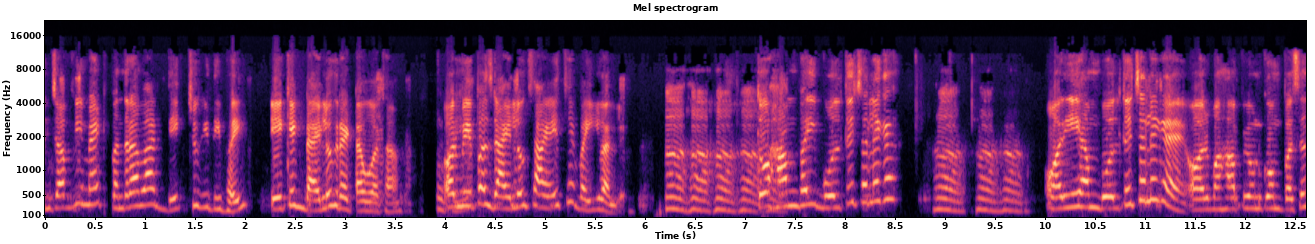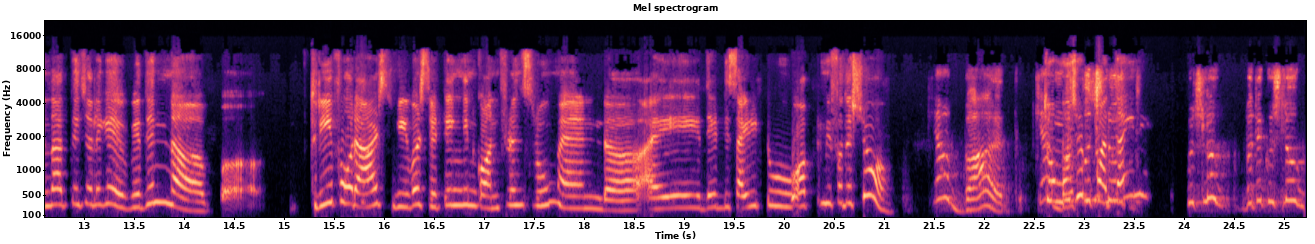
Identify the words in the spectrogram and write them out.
जब भी मैट पंद्रह बार देख चुकी थी भाई एक एक डायलॉग रटा हुआ था। और मेरे पास डायलॉग्स आए थे वही वाले। हाँ, हाँ, हाँ, हाँ, तो हम भाई बोलते चले गए। हाँ, हाँ, हाँ. और ये हम बोलते चले गए और वहाँ पे उनको हम पसंद आते चले गए with in three four hours we were sitting in conference room and I they decided to opt me for the show क्या बात क्या तो बात? मुझे पता ही नहीं कुछ लोग पता कुछ लोग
